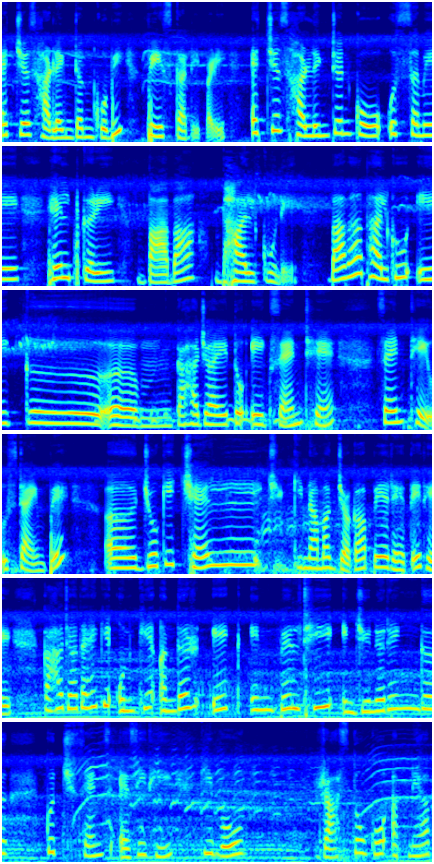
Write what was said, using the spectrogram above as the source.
एच एस हार्लिंगटन को भी फेस करनी पड़ी। एच एस हार्लिंगटन को उस समय हेल्प करी बाबा भालकू ने। बाबा भालकू एक आ, कहा जाए तो एक सेंट हैं। सेंट थे उस टाइम पे जो कि छेल की नामक जगह पे रहते थे। कहा जाता है कि उनके अंदर एक इनबिल्ट ही इंजीनियरिंग कुछ सेंस ऐसी थी कि वो रास्तों को अपने आप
